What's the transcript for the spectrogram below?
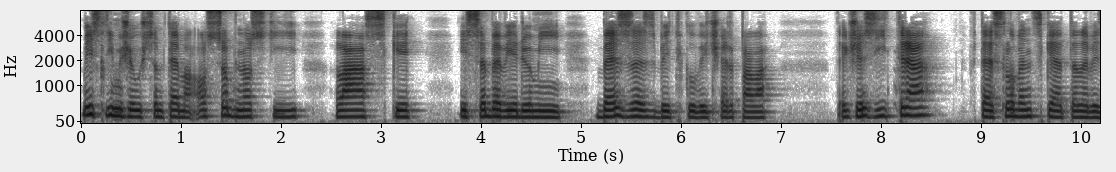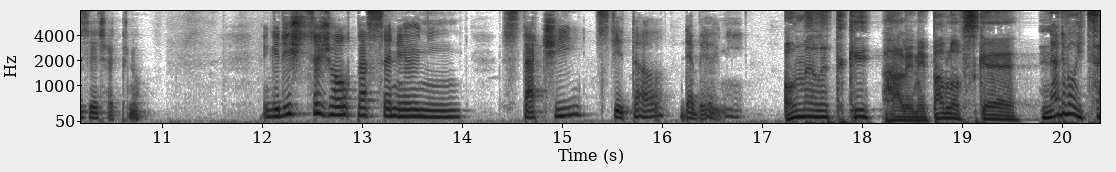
Myslím, že už jsem téma osobností, lásky i sebevědomí bez zbytku vyčerpala. Takže zítra v té slovenské televizi řeknu. Když chceš holka senilní, stačí ctitel debilní. Omeletky Haliny Pavlovské Na dvojce.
